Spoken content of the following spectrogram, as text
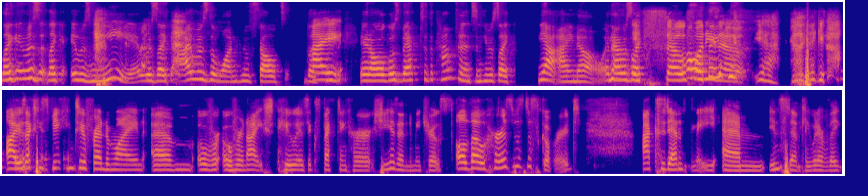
Like it was like it was me. It was like I was the one who felt like I, he, it all goes back to the confidence. And he was like, yeah, I know. And I was like, so oh, funny though. You. Yeah. thank you. I was actually speaking to a friend of mine um over overnight who is expecting her. She has endometriosis, although hers was discovered accidentally, um, incidentally, whatever they,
